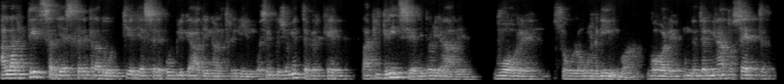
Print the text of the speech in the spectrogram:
all'altezza di essere tradotti e di essere pubblicati in altre lingue, semplicemente perché la pigrizia editoriale vuole solo una lingua, vuole un determinato set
